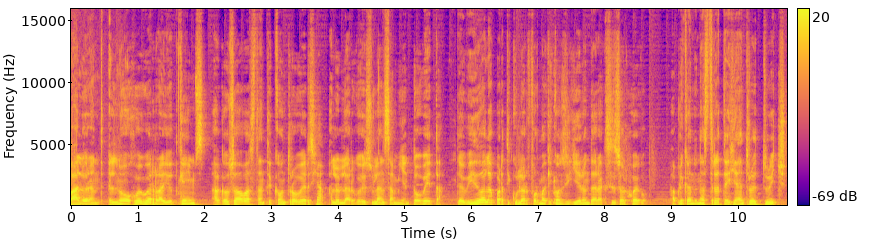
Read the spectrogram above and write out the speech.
Valorant, el nuevo juego de Riot Games, ha causado bastante controversia a lo largo de su lanzamiento beta, debido a la particular forma que consiguieron dar acceso al juego, aplicando una estrategia dentro de Twitch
